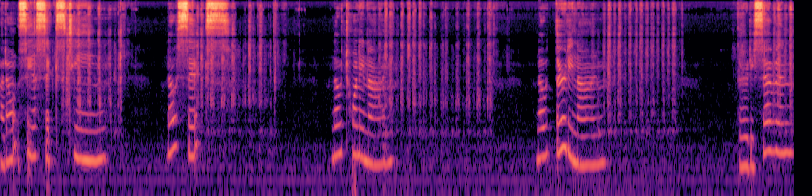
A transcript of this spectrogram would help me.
I don't see a 16. No 6. No 29. No 39. 37.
